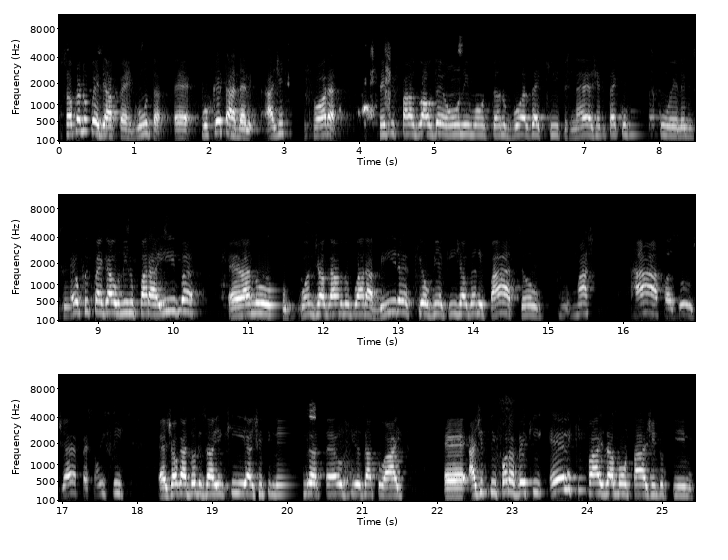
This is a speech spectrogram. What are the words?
só para não perder a pergunta, é, por que, Tardelli, a gente fora sempre fala do Aldeone montando boas equipes, né? A gente até conversa com ele. Ele disse: Eu fui pegar o Nino Paraíba, é, lá no, quando jogava no Guarabira, que eu vim aqui jogando empates, ou o Márcio Rafas, o Jefferson, enfim, é, jogadores aí que a gente lembra até os dias atuais. É, a gente tem fora vê que ele que faz a montagem do time.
